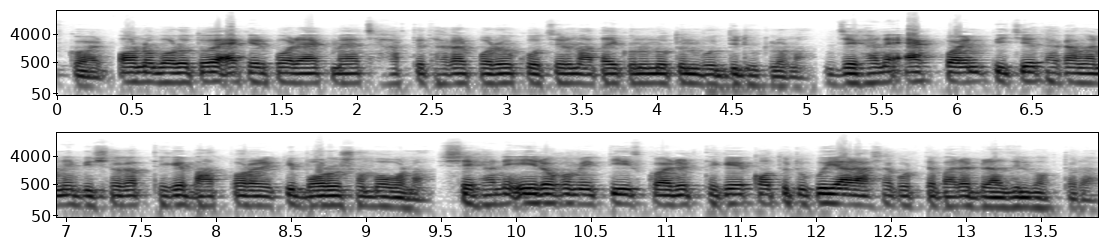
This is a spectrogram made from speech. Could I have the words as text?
স্কোয়ার অনবরত একের পর এক ম্যাচ হারতে থাকার পরেও কোচের মাথায় কোনো নতুন বুদ্ধি ঢুকলো না। যেখানে এক পয়েন্ট পিছিয়ে থাকা মানে বিশ্বকাপ থেকে বাদ পড়ার একটি বড় সম্ভাবনা। সেখানে এইরকম একটি স্কোয়াডের থেকে কতটুকুই আর আশা করতে পারে ব্রাজিল ভক্তরা।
